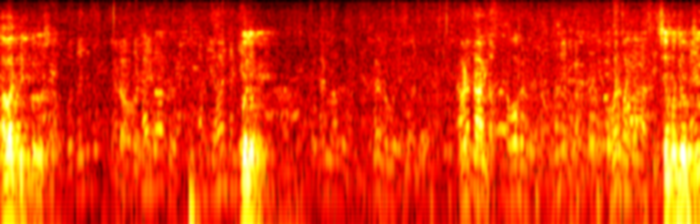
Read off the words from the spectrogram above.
અવાજ બિલકુલ ઓછો. બોલો ભાઈ. સમજો છે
